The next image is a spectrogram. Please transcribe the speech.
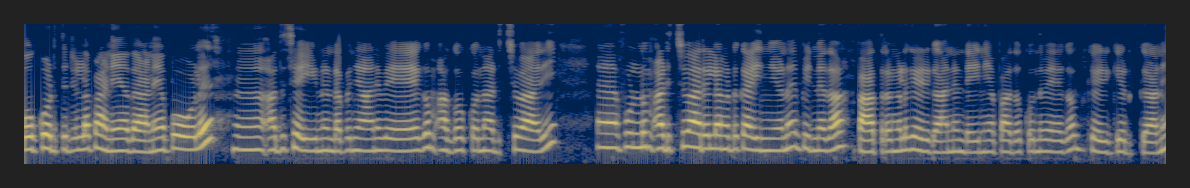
ഓക്ക് കൊടുത്തിട്ടുള്ള പണി അതാണ്. അപ്പോൾ ഓൾ അത് ചെയ്യുന്നുണ്ട്. അപ്പോൾ ഞാൻ വേഗം അകമൊക്കെ ഒന്ന് അടിച്ചു വാരി ഫുള്ളും അടിച്ചു വാരെല്ലാം അങ്ങോട്ട് കഴിഞ്ഞാണ് പിന്നെ ഇതാ പാത്രങ്ങൾ കഴുകാനുണ്ട് ഇനി. അപ്പോൾ അതൊക്കെ ഒന്ന് വേഗം കഴുകി എടുക്കുകയാണ്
